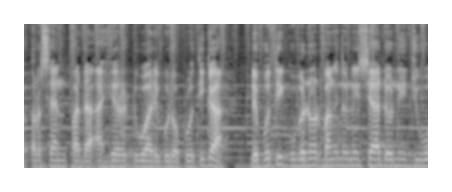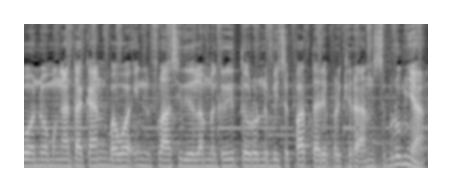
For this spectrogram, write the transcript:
persen pada akhir 2023. Deputi Gubernur Bank Indonesia Doni Juwono mengatakan bahwa inflasi di dalam negeri turun lebih cepat dari perkiraan sebelumnya.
